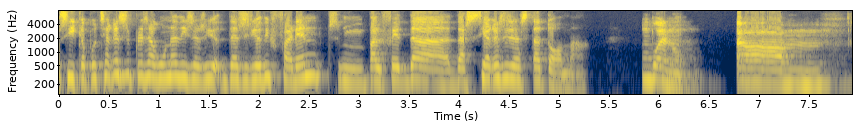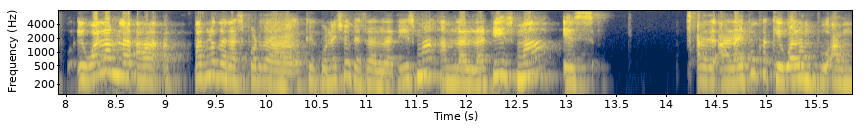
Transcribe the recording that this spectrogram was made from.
sí, que potser haguessis pres alguna decisió, decisió diferent pel fet de, de si haguessis estat home? Bueno, um, igual amb la, a, parlo de l'esport que coneixo, que és l'atletisme. Amb l'atletisme és a, a l'època que igual em, em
